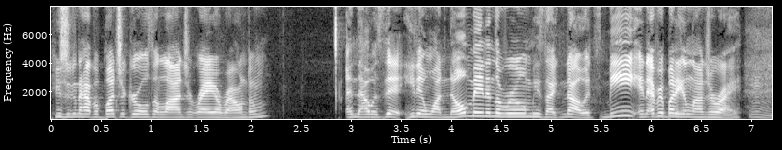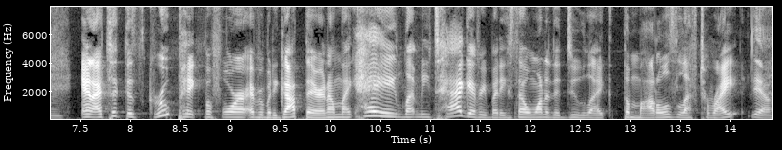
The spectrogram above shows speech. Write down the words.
he was gonna have a bunch of girls in lingerie around him. And that was it. He didn't want no men in the room. He's like, no, it's me and everybody in lingerie. Mm. And I took this group pic before everybody got there. And I'm like, hey, let me tag everybody. So I wanted to do like the models left to right. Yeah.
